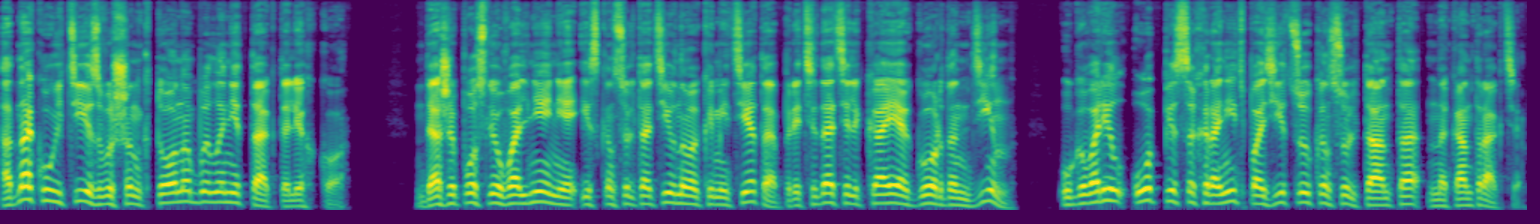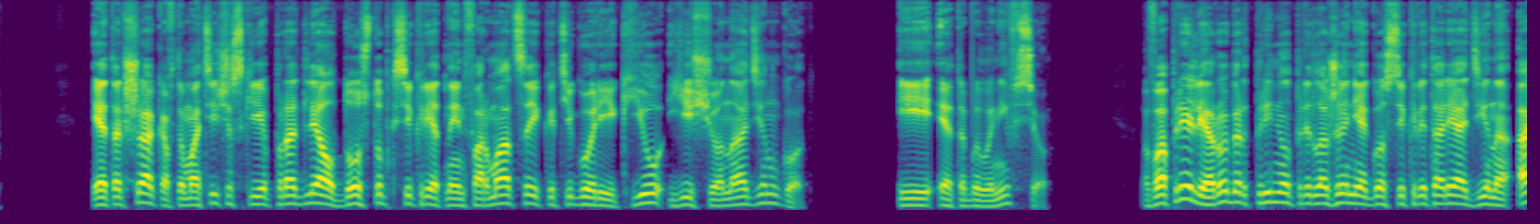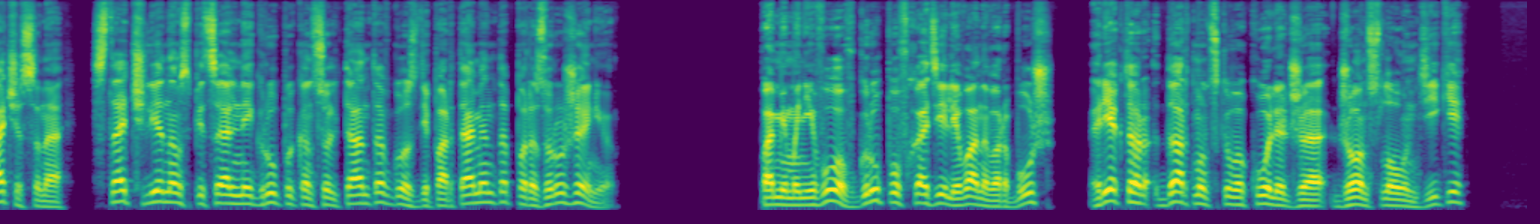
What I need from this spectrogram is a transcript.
Однако уйти из Вашингтона было не так-то легко. Даже после увольнения из консультативного комитета председатель КАЭ Гордон Дин уговорил Оппи сохранить позицию консультанта на контракте. Этот шаг автоматически продлял доступ к секретной информации категории Q еще на один год. И это было не все. В апреле Роберт принял предложение госсекретаря Дина Ачесона стать членом специальной группы консультантов Госдепартамента по разоружению. Помимо него в группу входили Иван Буш, ректор Дартмутского колледжа Джон Слоун Дики,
